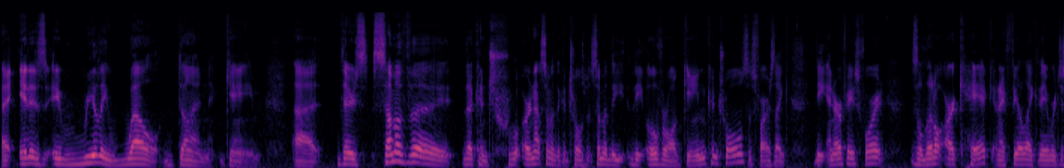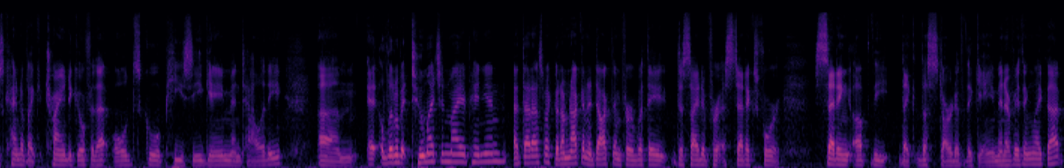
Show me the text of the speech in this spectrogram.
Uh, it is a really well done game. Uh, there's some of the the control or not some of the controls but some of the the overall game controls as far as like the interface for it is a little archaic and i feel like they were just kind of like trying to go for that old school pc game mentality um, a little bit too much in my opinion at that aspect but i'm not going to dock them for what they decided for aesthetics for setting up the like the start of the game and everything like that.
